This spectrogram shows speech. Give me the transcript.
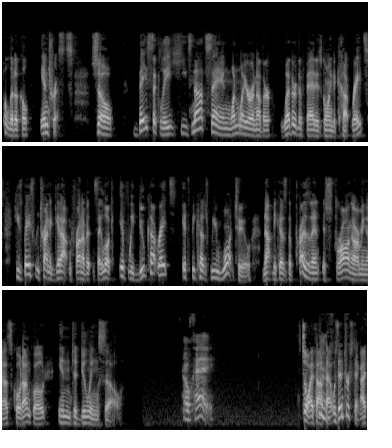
political interests. So basically, he's not saying one way or another whether the Fed is going to cut rates. He's basically trying to get out in front of it and say, look, if we do cut rates, it's because we want to, not because the president is strong arming us, quote unquote, into doing so. Okay. So I thought hmm. that was interesting. I,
